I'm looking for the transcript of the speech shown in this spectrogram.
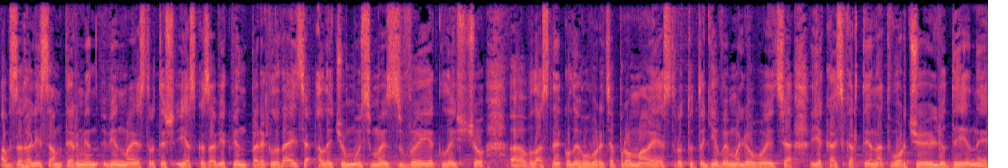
А взагалі сам термін він маестро, теж я сказав, як він перекладається, але чомусь ми звикли, що е, власне, коли говориться про маестро, то тоді вимальовується якась картина творчої людини,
